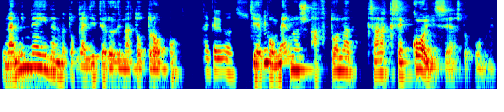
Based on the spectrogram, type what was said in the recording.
να μην έγιναν με τον καλύτερο δυνατό τρόπο, Ακριβώς. Και επομένως αυτό να ξαναξεκόλλησε ας το πούμε.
